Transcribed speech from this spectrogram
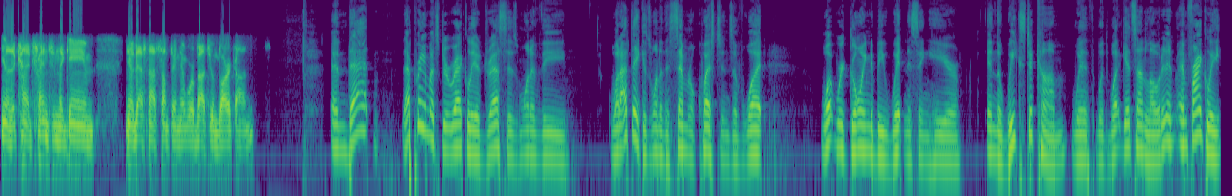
you know the kind of trends in the game. You know, that's not something that we're about to embark on. And that that pretty much directly addresses one of the what I think is one of the seminal questions of what what we're going to be witnessing here in the weeks to come with with what gets unloaded and, and frankly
